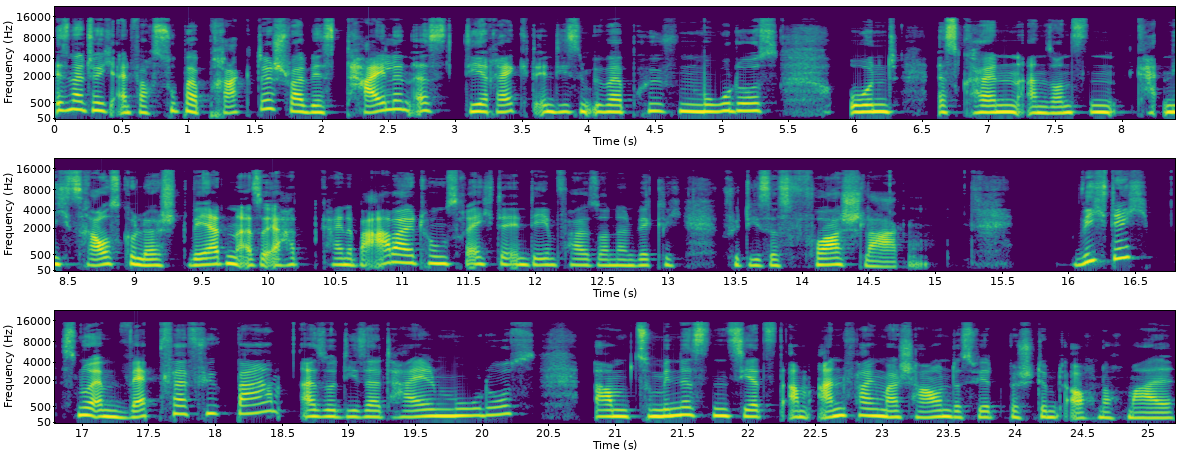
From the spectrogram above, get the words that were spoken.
ist natürlich einfach super praktisch, weil wir es teilen es direkt in diesem Überprüfen-Modus und es können ansonsten nichts rausgelöscht werden. Also er hat keine Bearbeitungsrechte in dem Fall, sondern wirklich für dieses Vorschlagen. Wichtig, ist nur im Web verfügbar, also dieser Teilmodus. Ähm, zumindestens jetzt am Anfang mal schauen, das wird bestimmt auch nochmal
